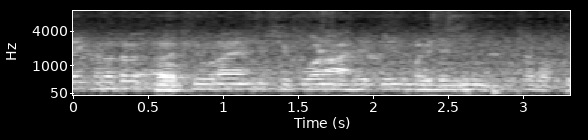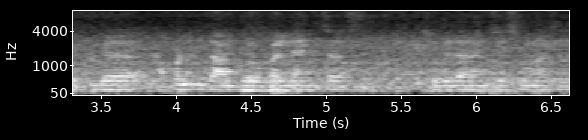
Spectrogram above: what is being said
ते खरं तर शिवरायांची शिकवण आहे की महिलांच्या बाबतीत आपण जाणतो कल्याणच्या सुविधांची सुनाची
